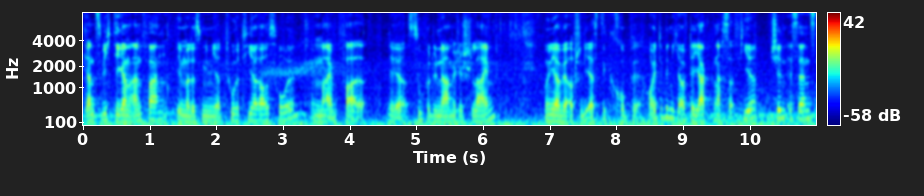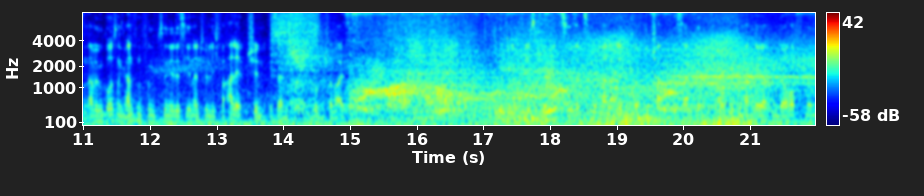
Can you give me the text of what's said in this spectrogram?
Ganz wichtig am Anfang, immer das Miniaturtier rausholen, in meinem Fall der super dynamische Schleim. Und hier haben wir auch schon die erste Gruppe. Heute bin ich auf der Jagd nach Saphir Gin Essenzen, aber im Großen und Ganzen funktioniert es hier natürlich für alle Gin Essenzen, logischerweise. Und die vier Spirits, hier setzen wir mal alle bis auf den Schatten gesandt und brauchen sie nachher in der Hoffnung,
